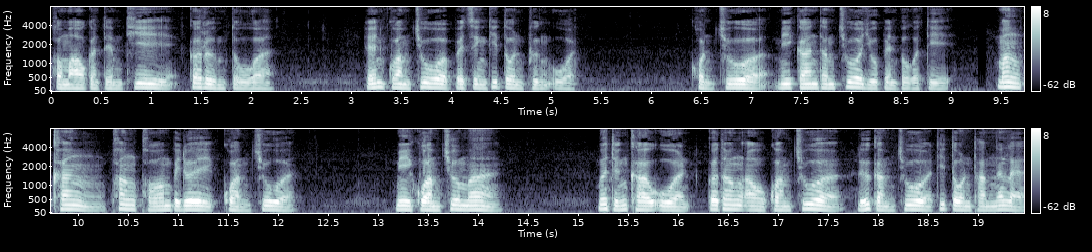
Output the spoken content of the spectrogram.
พอเมากันเต็มที่ก็ลืมตัว เห็นความชั่วเป็นสิ่งที่ตนพึงอวด คนชั่วมีการทำชั่วอยู่เป็นปกติ มั่งคั่งพังพร้อมไปด้วยความชั่ว มีความชั่วมาก เมื่อถึงข่าวอวดก็ต้องเอาความชั่วหรือกรรมชั่วที่ตนทำนั่นแหละ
